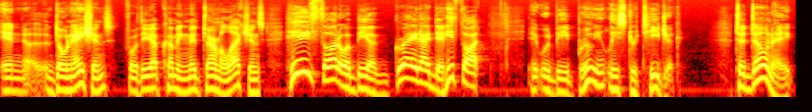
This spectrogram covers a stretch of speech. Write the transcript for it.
in uh, donations for the upcoming midterm elections, he thought it would be a great idea. He thought it would be brilliantly strategic to donate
